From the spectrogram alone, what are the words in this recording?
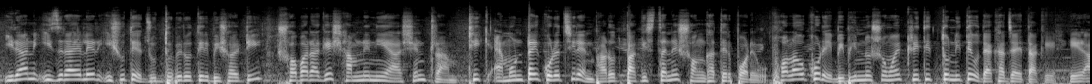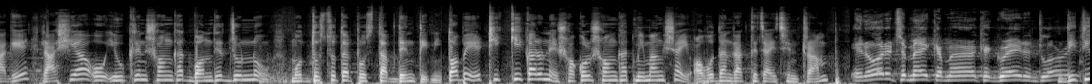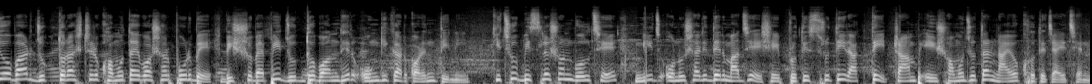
ইরান ইসরায়েলের ইস্যুতে যুদ্ধবিরতির বিষয়টি সবার আগে সামনে নিয়ে আসেন ট্রাম্প। ঠিক এমনটাই করেছিলেন ভারত পাকিস্তানের সংঘাতের পরেও। ফলাও করে বিভিন্ন সময় কৃতিত্ব নিতেও দেখা যায় তাকে। এর আগে রাশিয়া ও ইউক্রেন সংঘাত বন্ধের জন্য মধ্যস্থতার প্রস্তাব দেন তিনি। তবে ঠিক কি কারণে সকল সংঘাত মীমাংসায় অবদান রাখতে চাইছেন ট্রাম্প? দ্বিতীয়বার যুক্তরাষ্ট্রের ক্ষমতায় বসার পূর্বে বিশ্বব্যাপী যুদ্ধ বন্ধের অঙ্গীকার করেন তিনি। কিছু বিশ্লেষণ বলছে নিজ অনুসারীদের মাঝে সেই প্রতিশ্রুতি রাখতেই ট্রাম্প এই সমঝোতার নায়ক হতে চাইছেন।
